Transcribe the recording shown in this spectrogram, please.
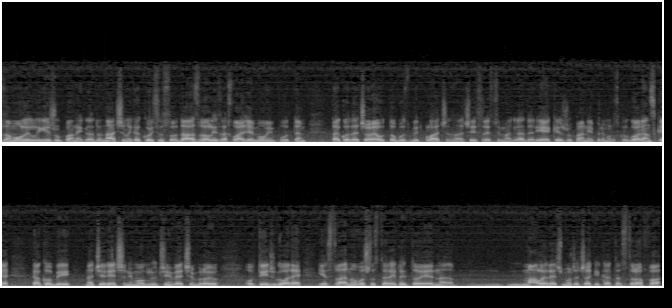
zamolili i župane i gradonačelnika koji su se odazvali, zahvaljujem ovim putem, tako da će ovaj autobus biti plaćen znači i sredstvima grada Rijeke, županije Primorsko-Goranske, kako bi znači riječani mogli u čim većem broju otići gore, jer stvarno ovo što ste rekli to je jedna malo je reći možda čak i katastrofa,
